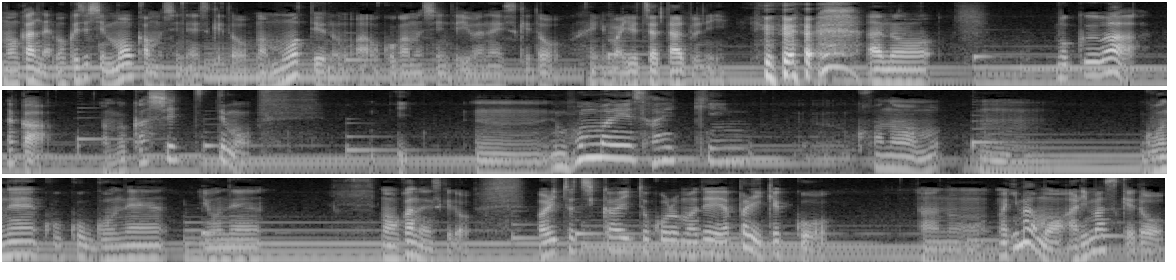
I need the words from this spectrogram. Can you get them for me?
わかんない。僕自身もかもしれないですけど、まあ、もっていうのはおこがましいんで言わないですけど 今言っちゃった後に。あの僕はなんか昔っつってもうんでもほんまに最近かなもうん5年ここ5年4年まあわかんないですけど割と近いところまでやっぱり結構あの、まあ、今もありますけど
